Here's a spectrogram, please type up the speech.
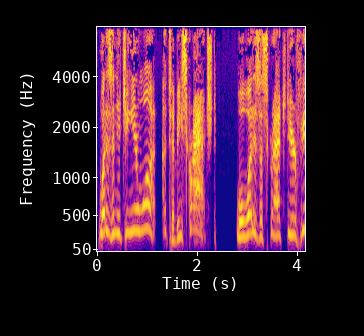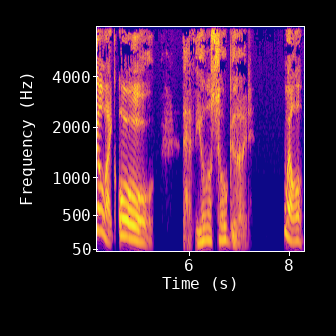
What does an itching ear want? Uh, to be scratched. Well, what does a scratched ear feel like? Oh, that feels so good. Well,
